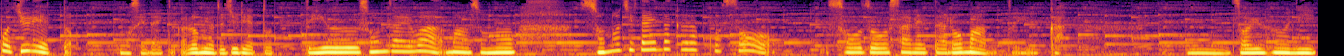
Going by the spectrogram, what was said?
方ジュリエットの世代というかロミオとジュリエットっていう存在はまあそのその時代だからこそ想像されたロマンというか、うん、そういう風に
